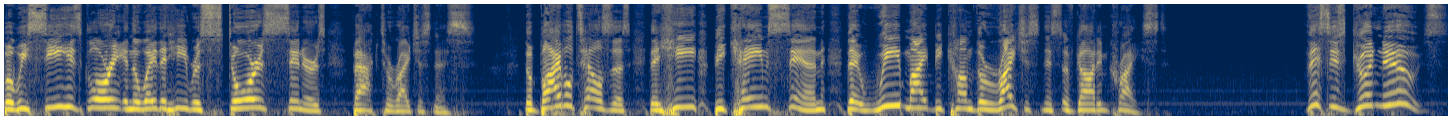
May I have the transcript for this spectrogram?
but we see his glory in the way that he restores sinners back to righteousness. The Bible tells us that he became sin that we might become the righteousness of God in Christ. This is good news.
